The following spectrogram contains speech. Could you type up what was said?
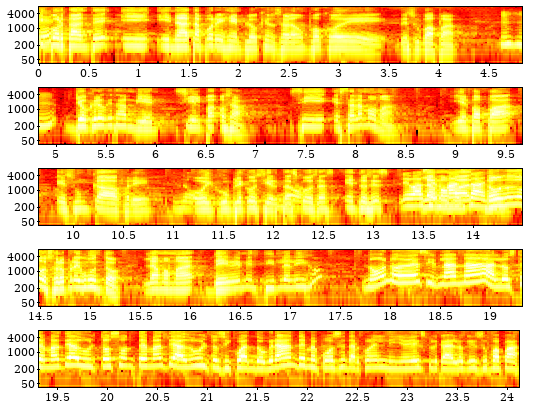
importante y, y Nata, por ejemplo, que nos ha hablado un poco de, de su papá. Yo creo que también, si el o sea, si está la mamá y el papá es un cafre No. o incumple con ciertas No. cosas, entonces Le va a la hacer mamá, más daño. no, no, no, solo pregunto, ¿la mamá debe mentirle al hijo? No, no debe decirle nada. Los temas de adultos son temas de adultos y cuando grande me puedo sentar con el niño y explicarle lo que es su papá.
